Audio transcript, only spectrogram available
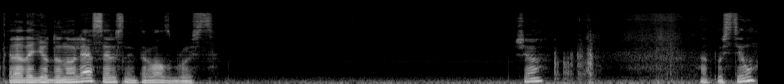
Когда дойдет до нуля, сервисный интервал сбросится. Все. Отпустил.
